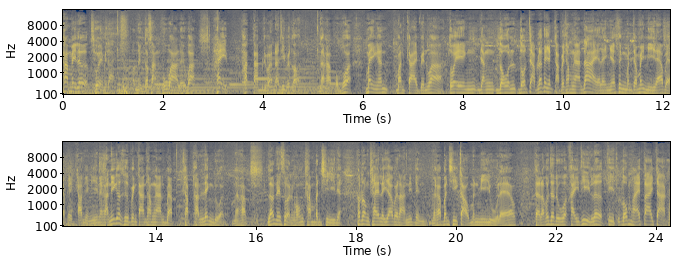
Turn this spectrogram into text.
ถ้าไม่เลิกช่วยไม่ได้ตอนหนึ่งก็สั่งผู้ว่าเลยว่า ให้พักการปฏิบัติหน้าที่ไปก่อนนะครับ ผมเพราะว่าไม่งั้นมันกลายเป็นว่า ตัวเองยังโดนโดนจับแล้วก็ยังกลับไปทำงานได้อะไรเงี้ยซึ่งมันจะไม่มีแล้วแบบเหตุการณ์อย่างนี้นะครับอันนี้ก็คือเป็นการทำงานแบบฉับพันเร่งด่วนนะครับ แล้วในส่วนของทำบัญชีเนี่ยก็ต้องใช้ระยะเวลานิดหนึ่งนะครับบัญชีเก่ามันมีอยู่แล้ว แต่เราก็จะดูว่าใครที่เลิกที่ล้มหายตายจากไป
